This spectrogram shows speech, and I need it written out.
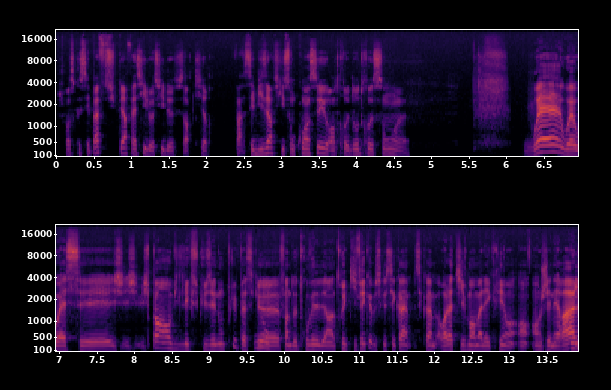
je pense que c'est pas super facile aussi de sortir. Enfin, c'est bizarre parce qu'ils sont coincés entre d'autres sons. Ouais, ouais, ouais, c'est. J'ai pas envie de l'excuser non plus parce que, enfin, de trouver un truc qui fait que, parce que c'est quand même, c'est quand même relativement mal écrit en, en- en général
